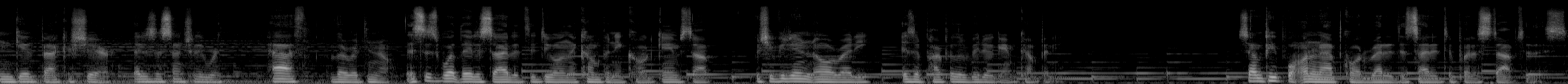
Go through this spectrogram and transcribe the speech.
and give back a share that is essentially worth half of the original. This is what they decided to do on the company called GameStop, which if you didn't know already, is a popular video game company. Some people on an app called Reddit decided to put a stop to this.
